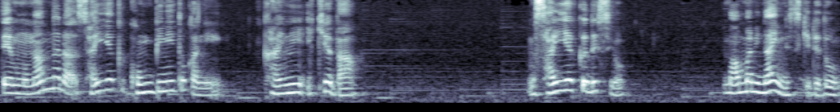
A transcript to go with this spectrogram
でもなんなら最悪コンビニとかに買いに行けば、まあ、最悪ですよ、まあ、あんまりないんですけれど。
